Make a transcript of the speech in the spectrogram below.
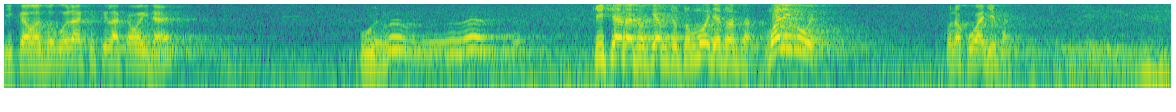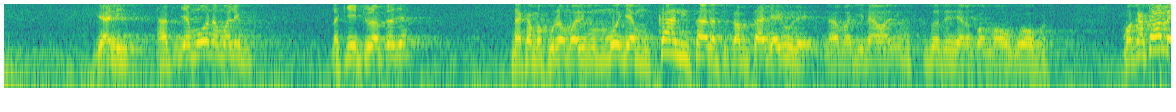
ikawa zogo lake si la kawaida eh? Uwe, kisha anatokea mtoto mmoja tu anasema mwalimu we, kuna kuwaje pale? Yaani hatujamwona mwalimu lakini tunamtaja, na kama kuna mwalimu mmoja mkali sana tukamtaja yule, na majina ya walimu siku zote yanakuwa maovu ovu tu, Mwakatobe.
